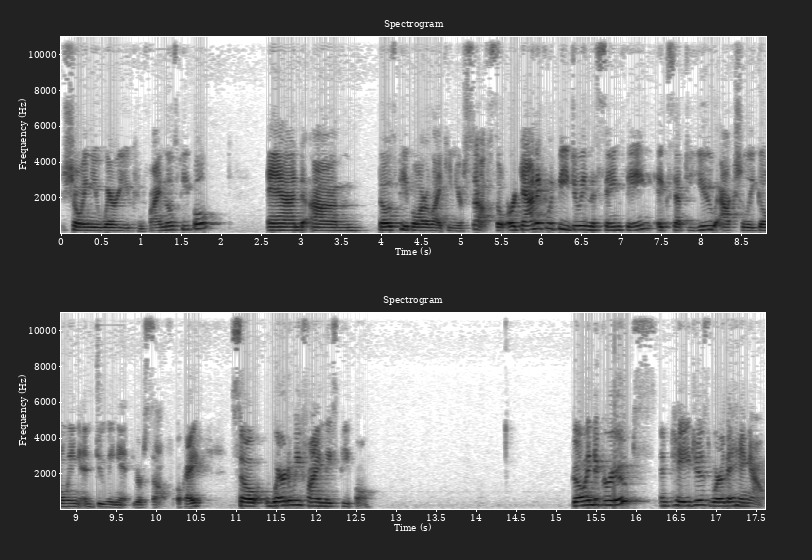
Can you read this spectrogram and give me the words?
showing you where you can find those people. And um, those people are liking your stuff. So organic would be doing the same thing, except you actually going and doing it yourself. Okay. So where do we find these people? Go into groups and pages where they hang out.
